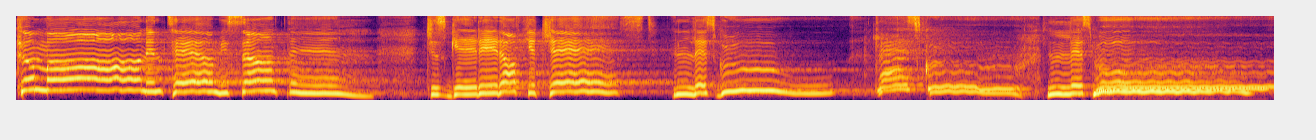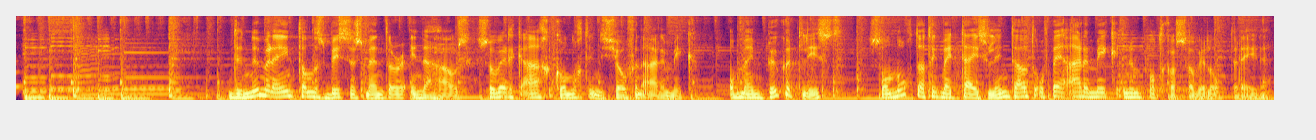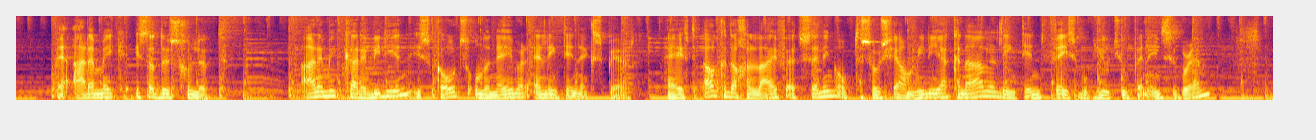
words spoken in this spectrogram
Come on and tell me something. Just get it off your chest and let's groove. Let's groove. Let's move. De nummer 1 Tanders Business Mentor in de house. Zo werd ik aangekondigd in de show van Aremik. Op mijn bucketlist stond nog dat ik bij Thijs Lindhout of bij Aremik in een podcast zou willen optreden. Bij Aremik is dat dus gelukt. Aremik Caribidian is coach, ondernemer en LinkedIn-expert. Hij heeft elke dag een live-uitzending op de social media kanalen LinkedIn, Facebook, YouTube en Instagram.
